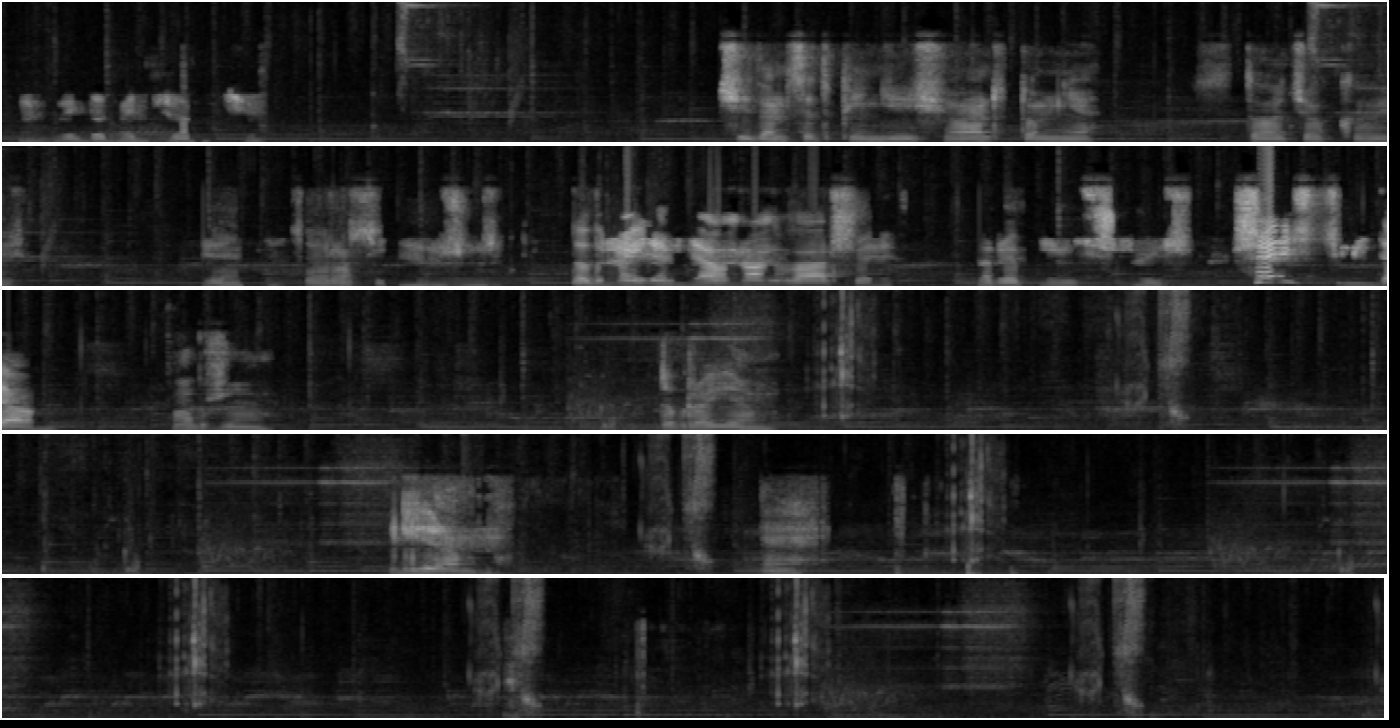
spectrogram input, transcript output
Idę dawać żarcie. 750 to mnie stać, okej. Wiem, Teraz żreć. Dobra, ile mi dał? Raz, dwa, trzy, cztery, pięć, sześć. Sześć mi dał! Dobrze. Dobra, jem. Jem. Mm.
